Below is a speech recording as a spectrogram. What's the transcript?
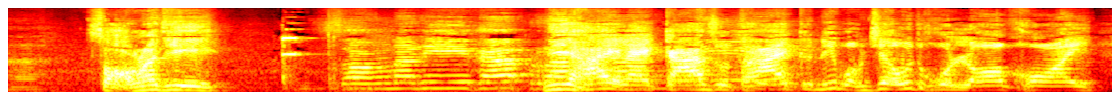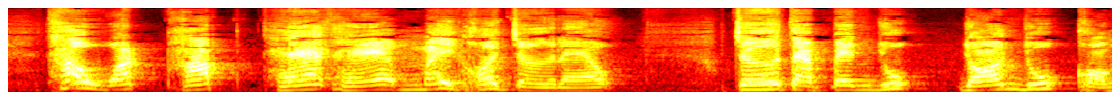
อะสองนาที สองนาทีครับ นี่ให้รายการสุดท้ายคืนนี้ผมเชื่อว่าทุกคนรอคอยถ้าวัดพับแท้ๆไม่ค่อยเจอแล้ว เจอแต่เป็นยุคย้อนยุคของ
